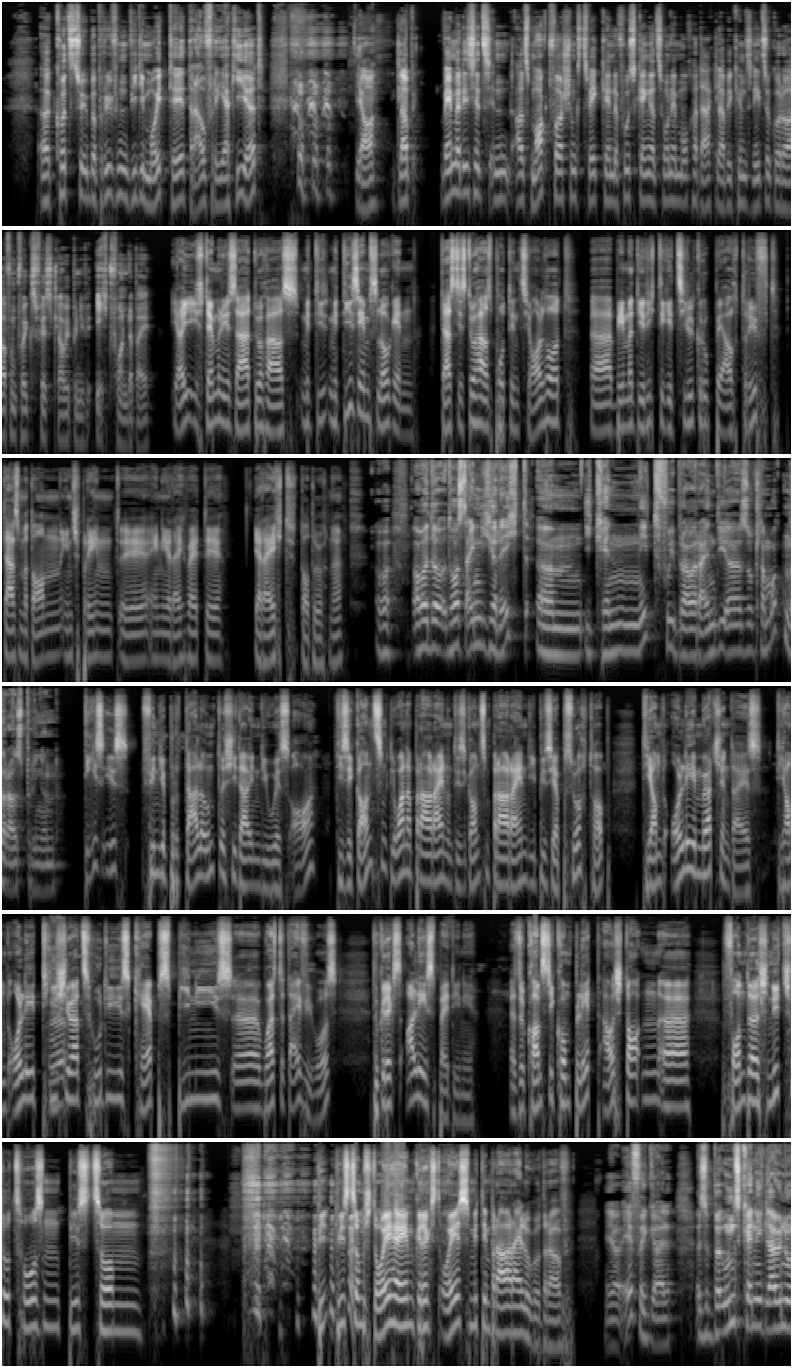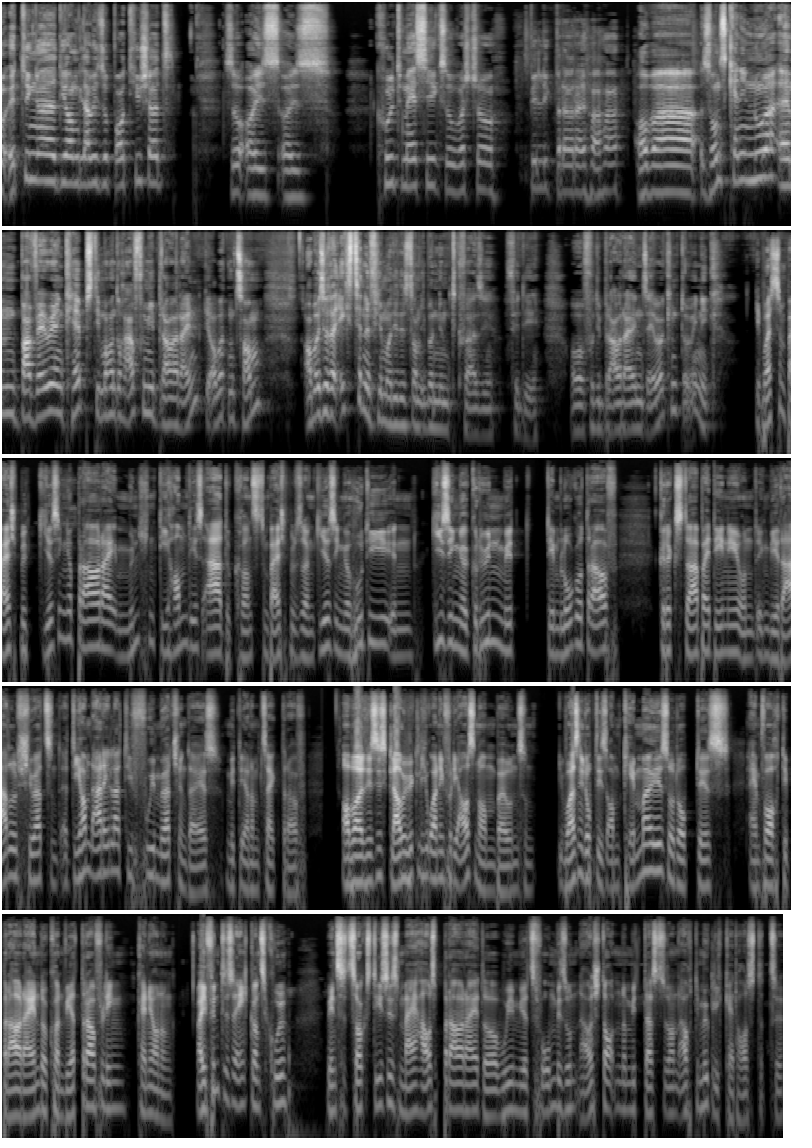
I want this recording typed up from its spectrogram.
äh, kurz zu überprüfen, wie die Meute drauf reagiert. ja, ich glaube, wenn man das jetzt in, als Marktforschungszwecke in der Fußgängerzone machen da, glaube ich, kommt es nicht so gut auf dem Volksfest, glaube ich, bin ich echt vorne dabei. Ja, ich stelle mir das auch durchaus mit, die, mit diesem Slogan, dass das durchaus Potenzial hat, äh, wenn man die richtige Zielgruppe auch trifft, dass man dann entsprechend äh, eine Reichweite erreicht dadurch. Ne? Aber, aber du, du hast eigentlich recht. Ähm, ich kenne nicht viele Brauereien, die äh, so Klamotten rausbringen. Das ist, finde ich, ein brutaler Unterschied auch in die USA. Diese ganzen kleinen Brauereien und diese ganzen Brauereien, die ich bisher besucht habe, die haben alle Merchandise. Die haben alle T-Shirts, Hoodies, Caps, Beanies, äh, weiß der Teufel was. Du kriegst alles bei denen. Also du kannst die komplett ausstatten, äh, von der Schnittschutzhosen bis zum bis zum Stallheim kriegst alles mit dem Brauereilogo drauf. Ja, eh voll geil. Also bei uns kenne ich glaube ich nur Oettinger, die haben glaube ich so ein paar T-Shirts. So als, als kultmäßig, so weißt du schon, Billigbrauerei, haha. Aber sonst kenne ich nur ähm, Bavarian Caps, die machen doch auch für mich Brauereien, die arbeiten zusammen. Aber es ist halt eine externe Firma, die das dann übernimmt quasi für die. Aber für die Brauereien selber kommt da wenig. Ich weiß zum Beispiel, Giersinger Brauerei in München, die haben das auch. Du kannst zum Beispiel so einen Giersinger Hoodie in Giesinger Grün mit dem Logo drauf, kriegst du auch bei denen und irgendwie Radl-Shirts und äh, die haben auch relativ viel Merchandise mit ihrem Zeug drauf. Aber das ist, glaube ich, wirklich eine von den Ausnahmen bei uns. Und ich weiß nicht, ob das am Kämmer ist oder ob das einfach die Brauereien da keinen Wert drauf legen. Keine Ahnung. Aber ich finde das eigentlich ganz cool, wenn du jetzt sagst, das ist meine Hausbrauerei, da will ich mir jetzt von oben bis unten ausstatten, damit dass du dann auch die Möglichkeit hast dazu.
